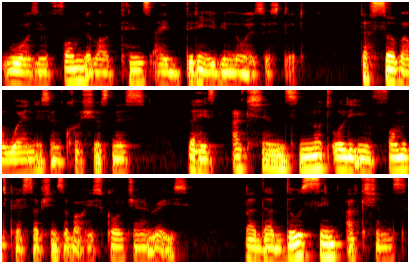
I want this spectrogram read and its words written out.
was informed about things I didn't even know existed. That self awareness and consciousness that his actions not only informed perceptions about his culture and race, but that those same actions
